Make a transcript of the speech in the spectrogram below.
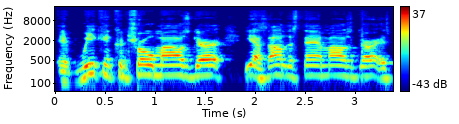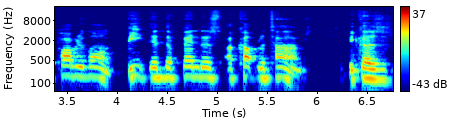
If we can control Myles Garrett, yes, I understand Myles Garrett is probably going to beat the defenders a couple of times because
